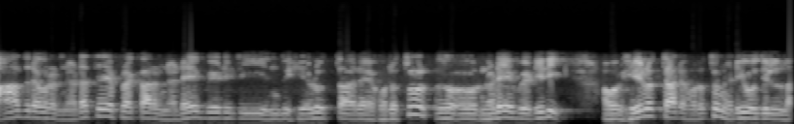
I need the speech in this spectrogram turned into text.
ಆದರೆ ಅವರ ನಡತೆಯ ಪ್ರಕಾರ ನಡೆಯಬೇಡಿರಿ ಎಂದು ಹೇಳುತ್ತಾರೆ ಹೊರತು ನಡೆಯಬೇಡಿರಿ. ಅವರು ಹೇಳುತ್ತಾರೆ ಹೊರತು ನಡೆಯುವುದಿಲ್ಲ.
